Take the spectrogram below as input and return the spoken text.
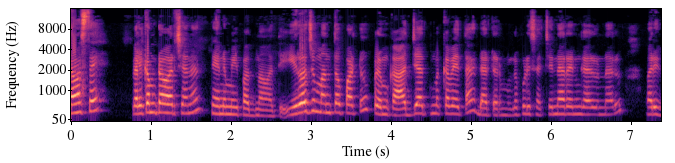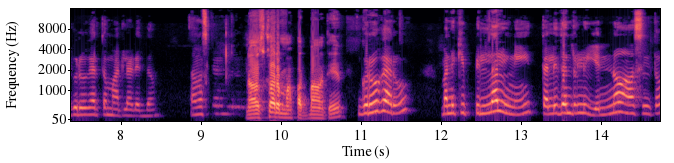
నమస్తే వెల్కమ్ టు అవర్ ఛానల్. నేను మీ పద్మావతి. ఈ రోజు మనతో పాటు ప్రముఖ ఆధ్యాత్మికవేత్త డాక్టర్ ముల్లపూడి సత్యనారాయణ గారు ఉన్నారు. మరి గురువు గారితో మాట్లాడేద్దాం. నమస్కారం. నమస్కారం మా పద్మావతి. గురువు గారు మనకి పిల్లల్ని తల్లిదండ్రులు ఎన్నో ఆశలతో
